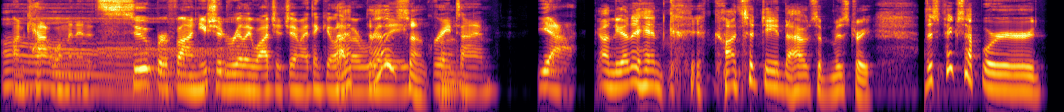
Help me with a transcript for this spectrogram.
on Catwoman, and it's super fun. You should really watch it, Jim. I think you'll have a really great fun. time. Yeah. On the other hand, Constantine, the House of Mystery, this picks up where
